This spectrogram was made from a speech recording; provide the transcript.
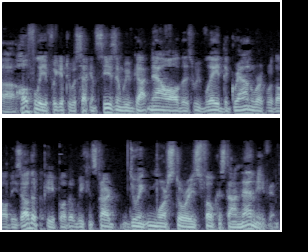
uh, hopefully, if we get to a second season, we've got now all this. We've laid the groundwork with all these other people that we can start doing more stories focused on them, even.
